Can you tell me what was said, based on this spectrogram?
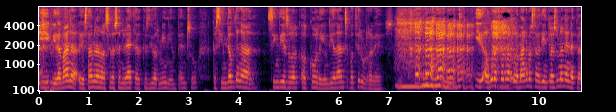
i li demana, li està demanant a la seva senyoreta, que es diu Armini, em penso, que si en lloc d'anar cinc dies al, al col·le i un dia dansa pot fer-ho al revés. I d'alguna forma la mare m'estava dient, clar, és una nena que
